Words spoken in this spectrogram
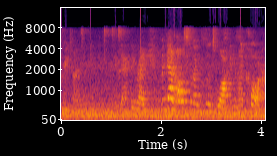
three times a week. That's exactly right. But that also includes walking to my car,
